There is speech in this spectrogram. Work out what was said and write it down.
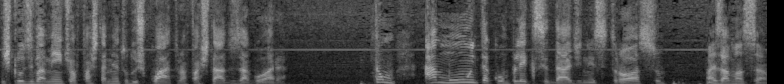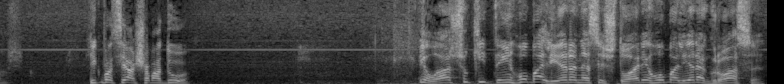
exclusivamente o afastamento dos quatro afastados agora? Então, há muita complexidade nesse troço, mas avançamos. O que, que você acha, Madu? Eu acho que tem roubalheira nessa história, roubalheira grossa.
